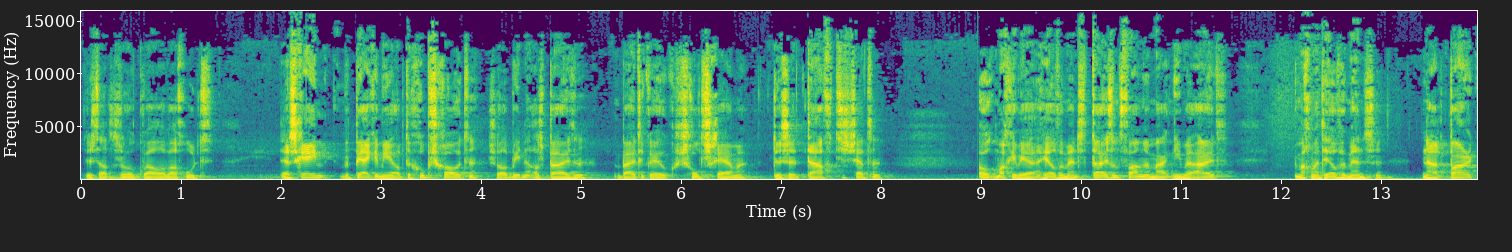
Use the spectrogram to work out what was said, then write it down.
Dus dat is ook wel, wel goed. Er is geen beperking meer op de groepsgrootte, zowel binnen als buiten. Buiten kun je ook schotschermen tussen tafeltjes zetten. Ook mag je weer heel veel mensen thuis ontvangen, maakt niet meer uit. Je mag met heel veel mensen naar het park.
